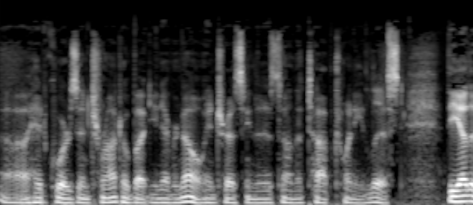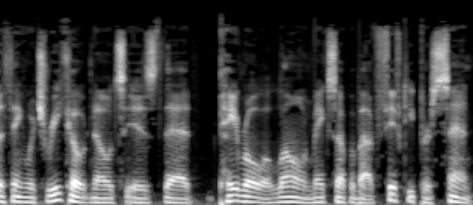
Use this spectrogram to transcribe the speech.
uh, headquarters in Toronto, but you never know. Interesting that it's on the top 20 list. The other thing which Recode notes is that payroll alone makes up about 50%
